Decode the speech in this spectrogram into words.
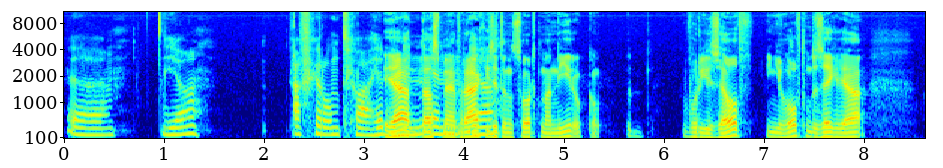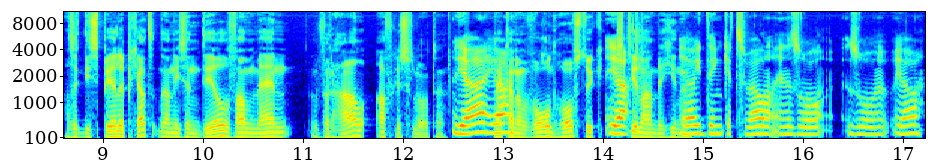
uh, ja afgerond gaat hebben. Ja, dat is mijn vraag. Ja. Is het een soort manier ook voor jezelf in je hoofd om te zeggen, ja, als ik die speel heb gehad, dan is een deel van mijn verhaal afgesloten. Ja, ja. Dan kan een volgend hoofdstuk ja. stilaan beginnen. Ja, ik denk het wel. En zo, zo ja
